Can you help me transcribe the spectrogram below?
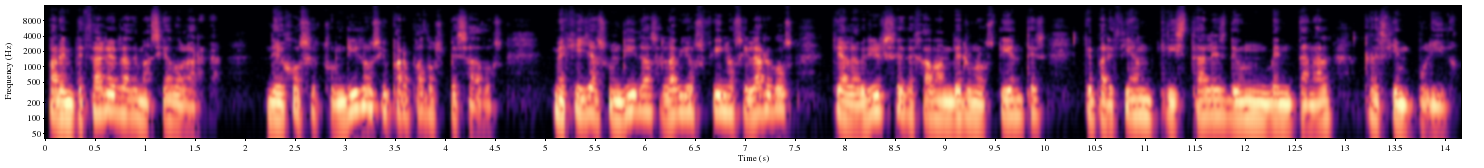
Para empezar era demasiado larga, de ojos escondidos y párpados pesados, mejillas hundidas, labios finos y largos que al abrirse dejaban ver unos dientes que parecían cristales de un ventanal recién pulido.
